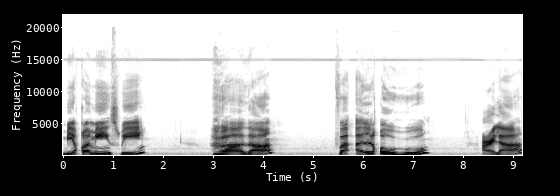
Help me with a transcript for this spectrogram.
بقميصي هذا فألقوه على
